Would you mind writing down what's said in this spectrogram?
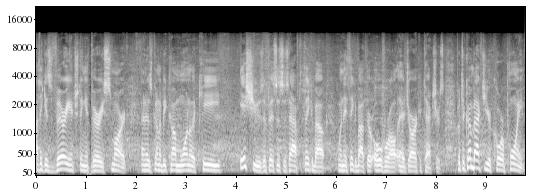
I think is very interesting and very smart, and is going to become one of the key issues that businesses have to think about when they think about their overall edge architectures. But to come back to your core point,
